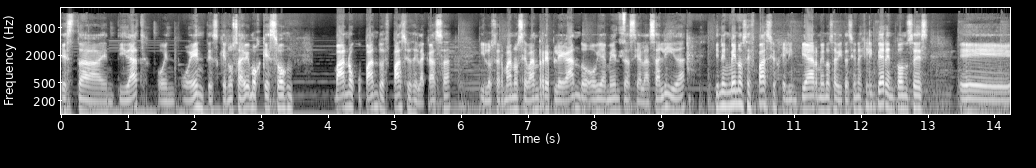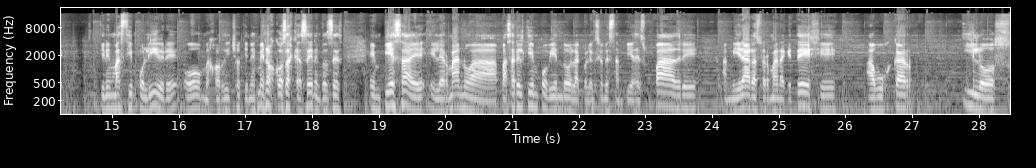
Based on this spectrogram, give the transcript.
esta entidad o, o entes que no sabemos qué son, van ocupando espacios de la casa y los hermanos se van replegando, obviamente, hacia la salida. Tienen menos espacios que limpiar, menos habitaciones que limpiar, entonces eh, tienen más tiempo libre o mejor dicho, tienen menos cosas que hacer. Entonces empieza eh, el hermano a pasar el tiempo viendo la colección de estampillas de su padre, a mirar a su hermana que teje, a buscar hilos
